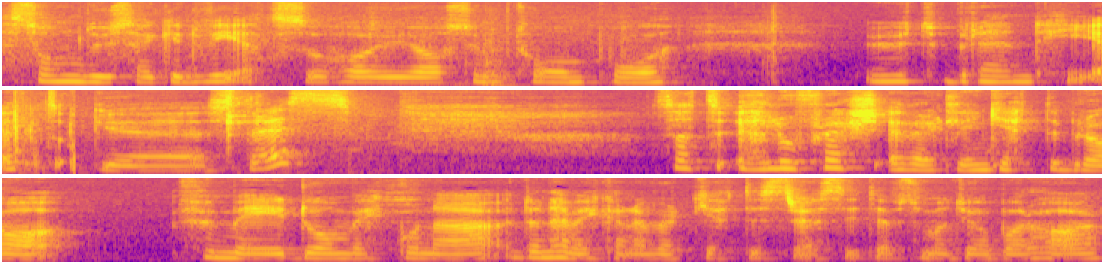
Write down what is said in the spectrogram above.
Som du säkert vet så har jag symptom på utbrändhet och eh, stress. Så att HelloFresh är verkligen jättebra för mig de veckorna. Den här veckan har varit jättestressigt eftersom att jag bara har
